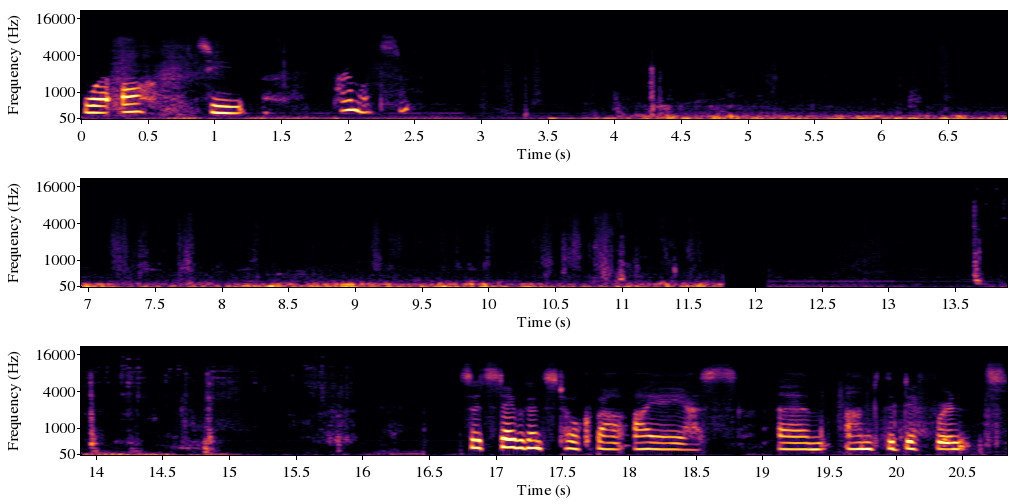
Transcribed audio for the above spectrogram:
we're off to Pinewoods. So today we're going to talk about IAS um, and the different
